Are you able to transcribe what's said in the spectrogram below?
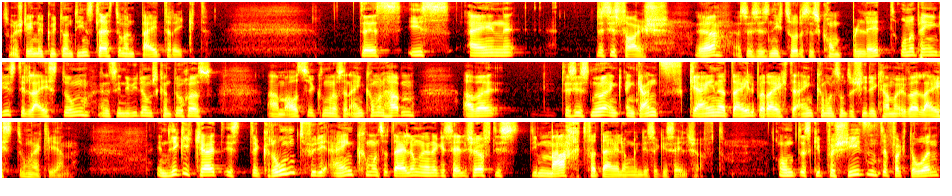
zum Entstehen der Güter und Dienstleistungen beiträgt. Das ist ein, das ist falsch. Ja? Also es ist nicht so, dass es komplett unabhängig ist. Die Leistung eines Individuums kann durchaus ähm, Auswirkungen auf sein Einkommen haben, aber das ist nur ein, ein ganz kleiner Teilbereich der Einkommensunterschiede, kann man über Leistung erklären. In Wirklichkeit ist der Grund für die Einkommensverteilung in einer Gesellschaft ist die Machtverteilung in dieser Gesellschaft. Und es gibt verschiedenste Faktoren,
